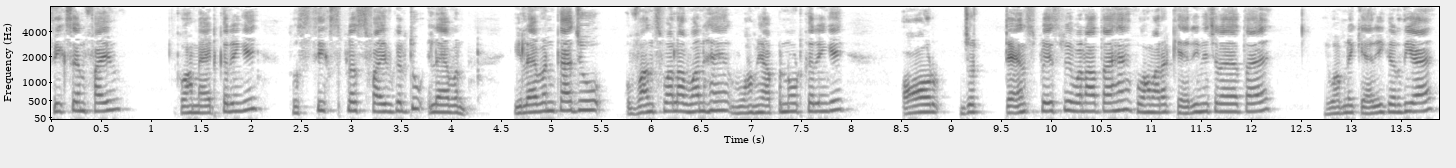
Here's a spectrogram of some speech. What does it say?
6 and 5 को हम ऐड करेंगे तो 6 प्लस फाइव इक्वल टू 11 11 का जो वंस वाला वन है, वो हम यहाँ पर नोट करेंगे। और जो टेंस प्लेस पे बनाता है, वो हमारा कैरी में चला जाता है। वो हमने कैरी कर दिया है।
